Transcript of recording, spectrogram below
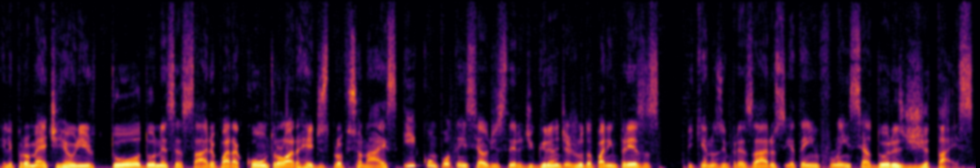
Ele promete reunir todo o necessário para controlar redes profissionais e com potencial de ser de grande ajuda para empresas, pequenos empresários e até influenciadores digitais.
